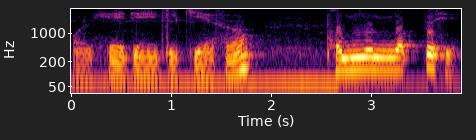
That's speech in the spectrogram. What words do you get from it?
오늘 해제일을 기해서 봄눈 녹듯이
